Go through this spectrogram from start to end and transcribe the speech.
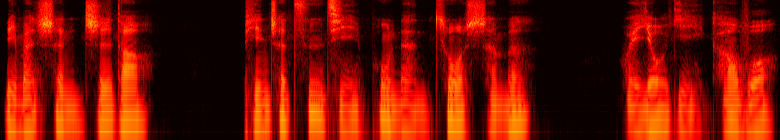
你们深知道，凭着自己不能做什么，唯有依靠我。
